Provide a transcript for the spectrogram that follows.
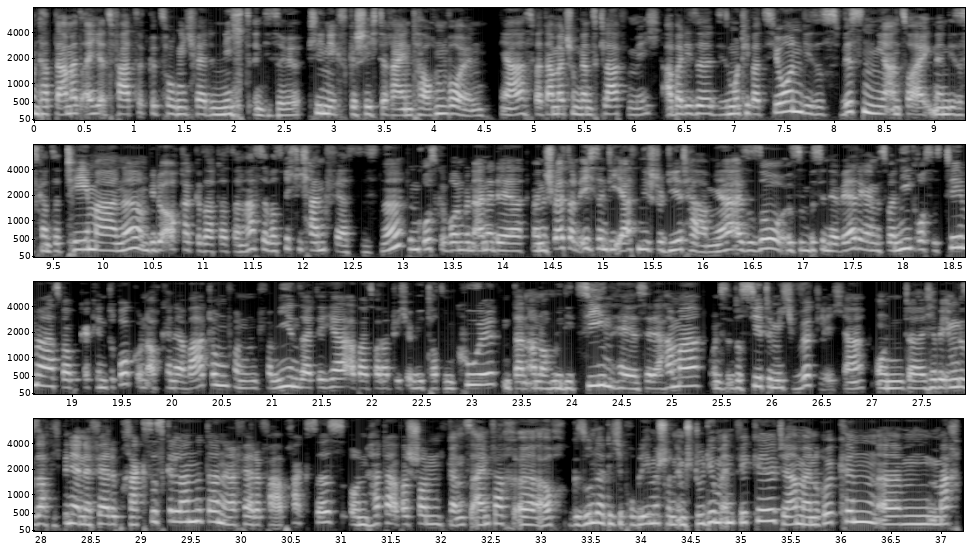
und habe damals eigentlich als Fazit gezogen, ich werde nicht in diese Kliniksgeschichte reintauchen wollen. Ja, es war damals schon ganz klar für mich. Aber diese, diese Motivation, dieses Wissen mir anzueignen, dieses ganze Thema, ne, und wie du auch gerade gesagt hast, dann hast du was richtig Handfestes, ne? Ich bin groß geworden, bin eine der, meine Schwester und ich sind die ersten, die studiert haben, ja. Also so ist so ein bisschen der Werdegang. Das war nie großes Thema, es war gar kein Druck und auch keine Erwartung von Familienseite her, aber es war natürlich irgendwie trotzdem cool. Und dann auch noch Medizin, hey, ist ja der Hammer. Und es interessierte mich wirklich, ja. Und äh, ich habe eben gesagt, ich bin ja in der Pferdepraxis gelandet dann, in der Pferdefahrpraxis und hatte aber schon ganz einfach äh, auch gesundheitliche Probleme schon im Studium entwickelt. Ja, mein Rücken ähm, macht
